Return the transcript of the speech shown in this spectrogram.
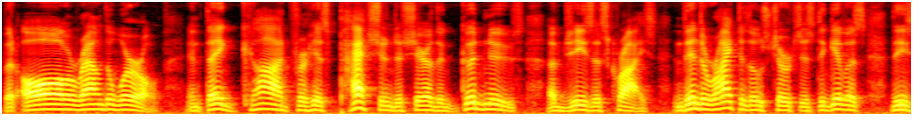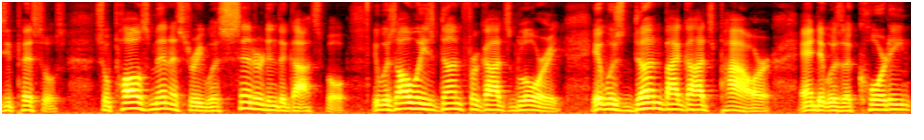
but all around the world and thank God for his passion to share the good news of Jesus Christ, and then to write to those churches to give us these epistles. So, Paul's ministry was centered in the gospel. It was always done for God's glory, it was done by God's power, and it was according,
